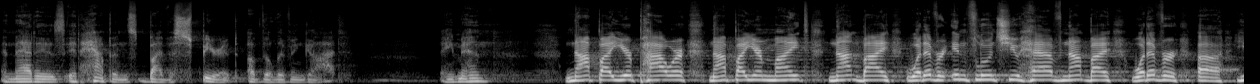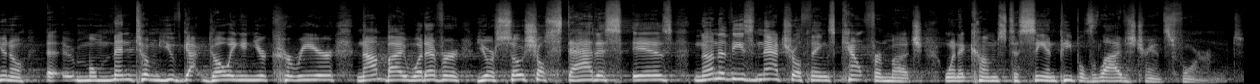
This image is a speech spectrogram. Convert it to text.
and that is it happens by the Spirit of the living God. Amen. Not by your power, not by your might, not by whatever influence you have, not by whatever uh, you know uh, momentum you've got going in your career, not by whatever your social status is. None of these natural things count for much when it comes to seeing people's lives transformed.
